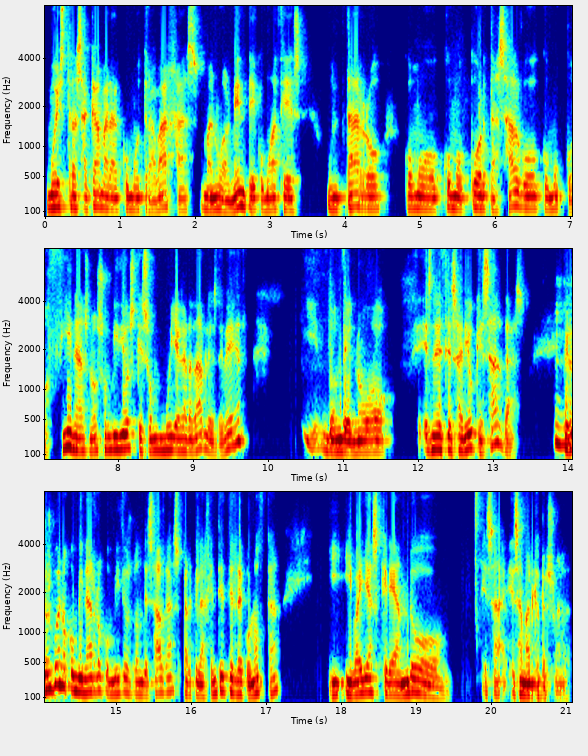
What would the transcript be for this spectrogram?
muestras a cámara cómo trabajas manualmente, cómo haces un tarro, cómo, cómo cortas algo, cómo cocinas, ¿no? Son vídeos que son muy agradables de ver donde no es necesario que salgas. Pero es bueno combinarlo con vídeos donde salgas para que la gente te reconozca y, vayas creando esa, esa marca personal.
